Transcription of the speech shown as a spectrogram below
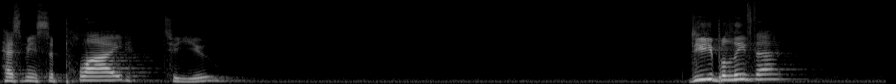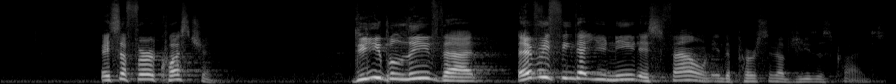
has been supplied to you? Do you believe that? It's a fair question. Do you believe that everything that you need is found in the person of Jesus Christ?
